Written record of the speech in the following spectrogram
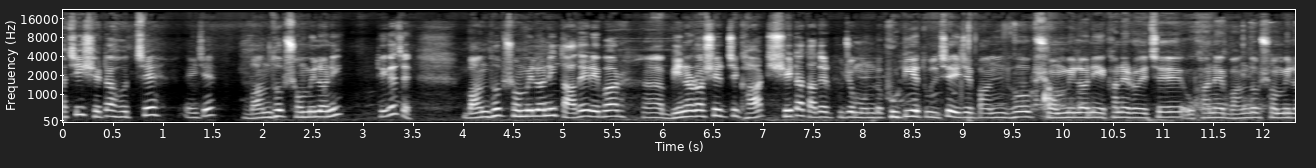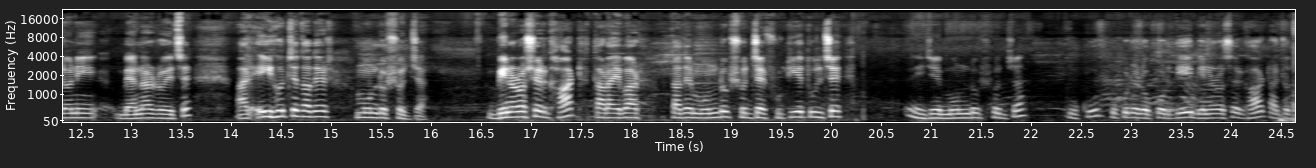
আছি, সেটা হচ্ছে এই যে বান্ধব সম্মিলনী, ঠিক আছে? বান্ধব সম্মিলনী তাদের এবার বেনারসের যে ঘাট, সেটা তাদের পুজো মণ্ডপ ফুটিয়ে তুলছে। এই যে বান্ধব সম্মিলনী এখানে রয়েছে, ওখানে বান্ধব সম্মিলনী ব্যানার রয়েছে, আর এই হচ্ছে তাদের মণ্ডপ সজ্জা বেনারসের ঘাট তারা এবার তাদের মণ্ডপ সজ্জায় ফুটিয়ে তুলছে। এই যে মণ্ডপ সজ্জা পুকুর পুকুরের ওপর দিয়ে বেনারসের ঘাট আর যত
